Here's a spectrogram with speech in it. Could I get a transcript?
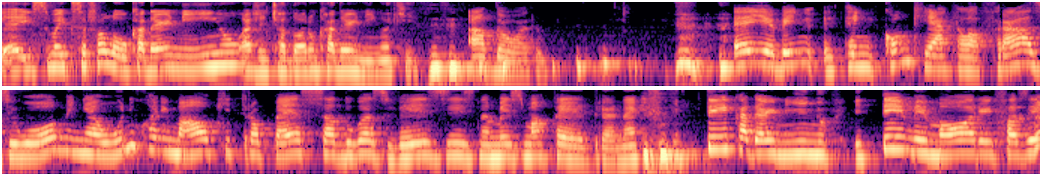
é isso aí que você falou, o caderninho. A gente adora um caderninho aqui. Adoro. É, e é bem. Tem, como que é aquela frase? O homem é o único animal que tropeça duas vezes na mesma pedra, né? E ter caderninho, e ter memória, e fazer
